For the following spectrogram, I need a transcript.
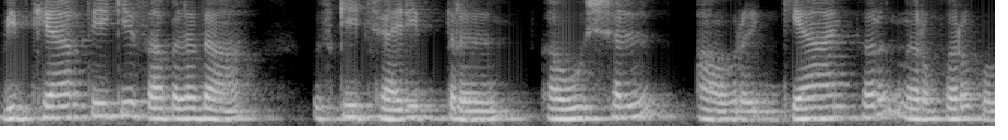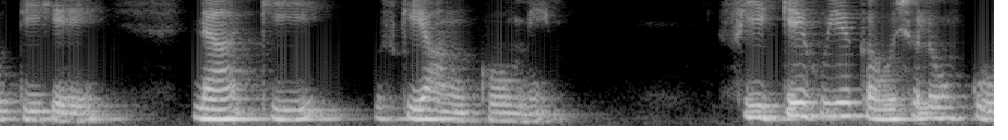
विद्यार्थी की सफलता उसकी चरित्र कौशल और ज्ञान पर निर्भर होती है न कि उसके अंकों में सीखे हुए कौशलों को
